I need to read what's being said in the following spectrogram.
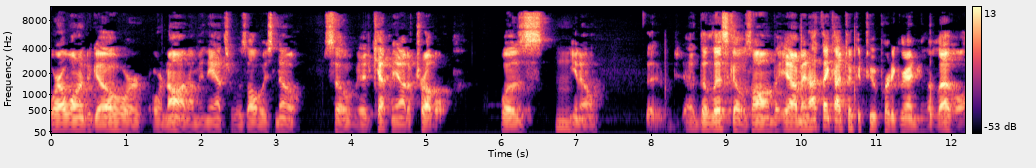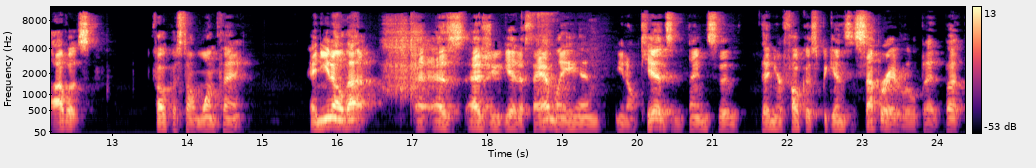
where I wanted to go or or not? I mean, the answer was always no. So it kept me out of trouble. Was Hmm. you know the, the list goes on. But yeah, I mean, I think I took it to a pretty granular level. I was focused on one thing, and you know that as as you get a family and you know kids and things, then then your focus begins to separate a little bit. But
